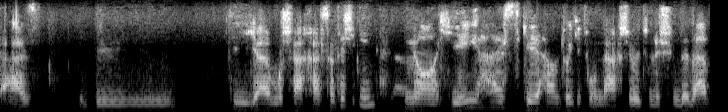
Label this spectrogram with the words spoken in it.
از دیگر مشخصاتش این ناحیه‌ای هست که همونطور که تو نقشه بهتون نشون دادم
